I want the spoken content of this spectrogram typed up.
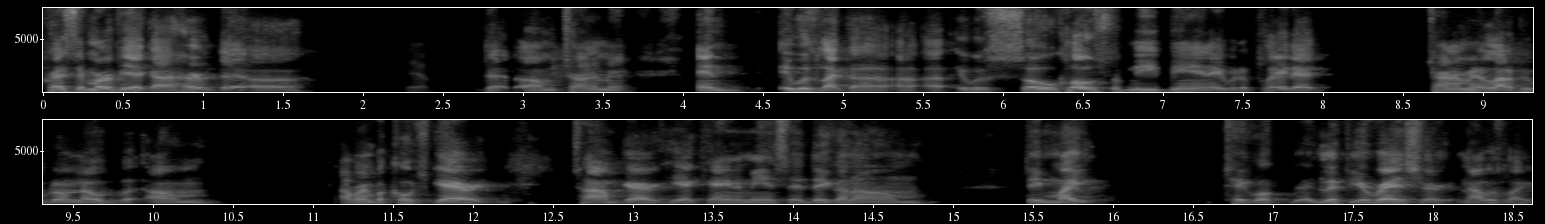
Preston Murphy had got hurt that uh yep. that um tournament. And it was like a, a, it was so close to me being able to play that tournament. A lot of people don't know, but um I remember Coach Garrick, Tom Garrick, he had came to me and said they're gonna um they might take off lift your red shirt. And I was like,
